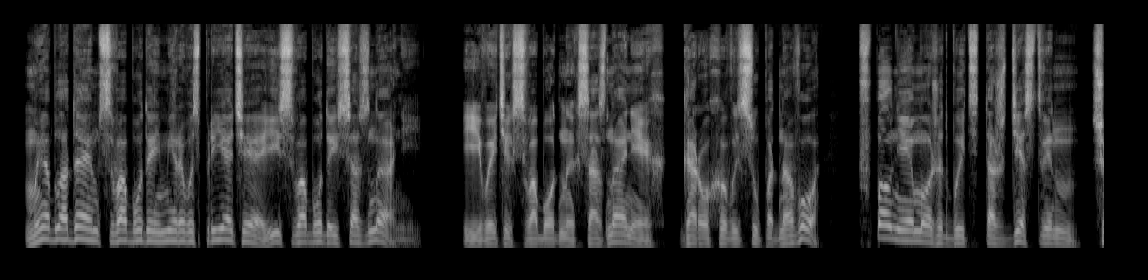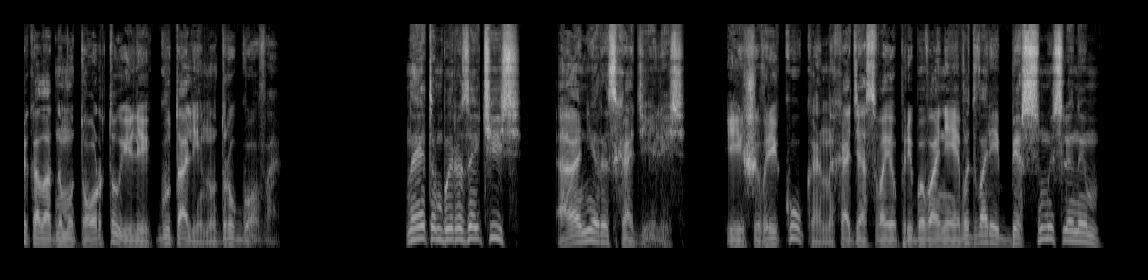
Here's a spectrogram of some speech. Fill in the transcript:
мы обладаем свободой мировосприятия и свободой сознаний. И в этих свободных сознаниях гороховый суп одного вполне может быть тождествен шоколадному торту или гуталину другого. На этом бы разойтись, а они расходились. И Шеврикука, находя свое пребывание во дворе бессмысленным,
